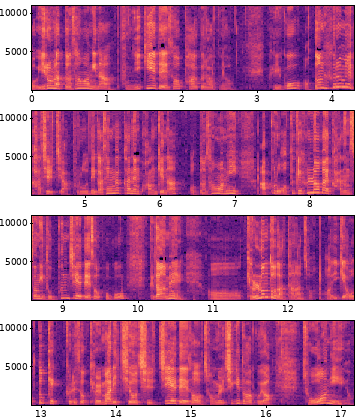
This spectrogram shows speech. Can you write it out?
어, 일어났던 상황이나 분위기에 대해서 파악을 하고요. 그리고 어떤 흐름을 가질지 앞으로 내가 생각하는 관계나 어떤 상황이 앞으로 어떻게 흘러갈 가능성이 높은지에 대해서 보고 그 다음에 어, 결론도 나타나죠. 어, 이게 어떻게 그래서 결말이 지어질지에 대해서 점을 치기도 하고요. 조언이에요.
